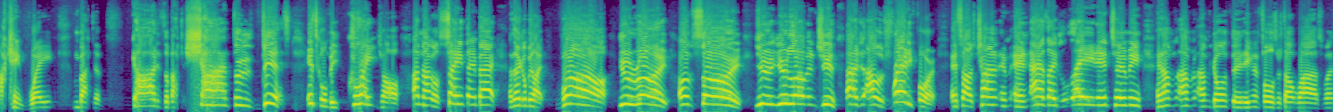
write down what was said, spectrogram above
I can't wait. I'm about to, God is about to shine through this. It's going to be great, y'all. I'm not going to say anything back. And they're going to be like, wow, you're right. I'm sorry. You're, you're loving Jesus. I, I was ready for it. And so I was trying, and, and as they laid into me, and I'm, I'm, I'm going through, even fools are thought wise when,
